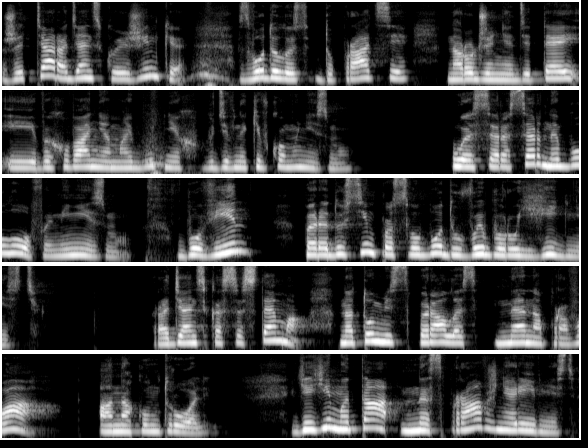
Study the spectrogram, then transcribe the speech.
Життя радянської жінки зводилось до праці, народження дітей і виховання майбутніх будівників комунізму. У СРСР не було фемінізму, бо він передусім про свободу вибору й гідність. Радянська система натомість спиралась не на права, а на контроль. Її мета не справжня рівність,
